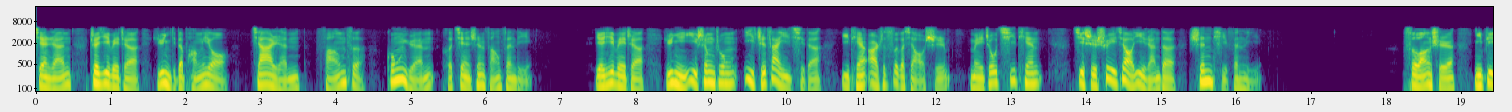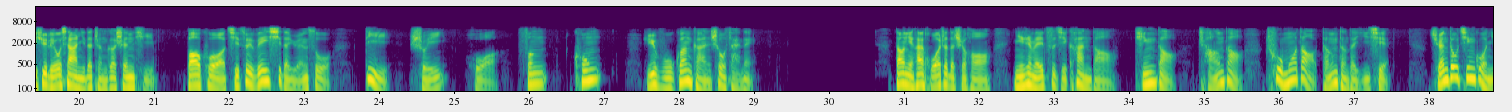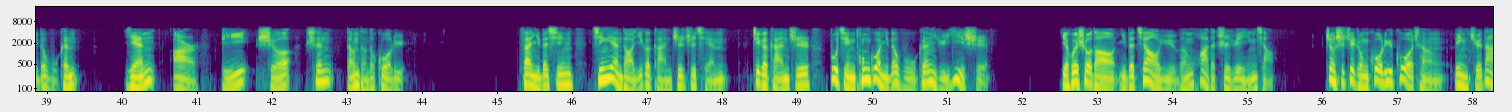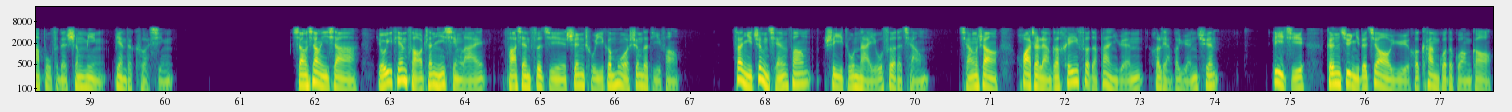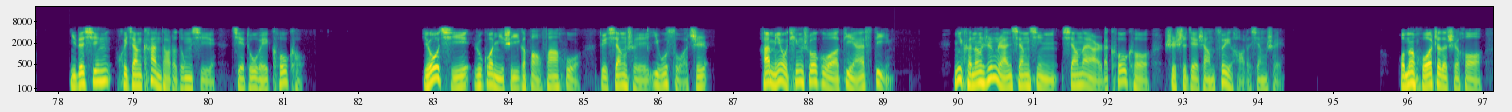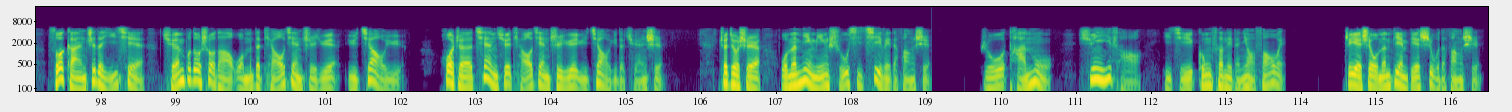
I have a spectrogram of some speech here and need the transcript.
显然，这意味着与你的朋友、家人、房子、公园和健身房分离，也意味着与你一生中一直在一起的一天二十四个小时、每周七天，即使睡觉亦然的身体分离。死亡时，你必须留下你的整个身体，包括其最微细的元素——地、水、火、风、空与五官感受在内。当你还活着的时候，你认为自己看到、听到、尝到、触摸到等等的一切，全都经过你的五根——眼、耳、鼻、舌、身等等的过滤。在你的心经验到一个感知之前，这个感知不仅通过你的五根与意识，也会受到你的教育文化的制约影响。正是这种过滤过程，令绝大部分的生命变得可行。想象一下，有一天早晨你醒来，发现自己身处一个陌生的地方，在你正前方是一堵奶油色的墙，墙上画着两个黑色的半圆和两个圆圈。立即根据你的教育和看过的广告，你的心会将看到的东西解读为 Coco。尤其如果你是一个暴发户，对香水一无所知，还没有听说过 DSD。你可能仍然相信香奈儿的 COCO 是世界上最好的香水。我们活着的时候所感知的一切，全部都受到我们的条件制约与教育，或者欠缺条件制约与教育的诠释。这就是我们命名熟悉气味的方式，如檀木、薰衣草以及公厕内的尿骚味。这也是我们辨别事物的方式。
